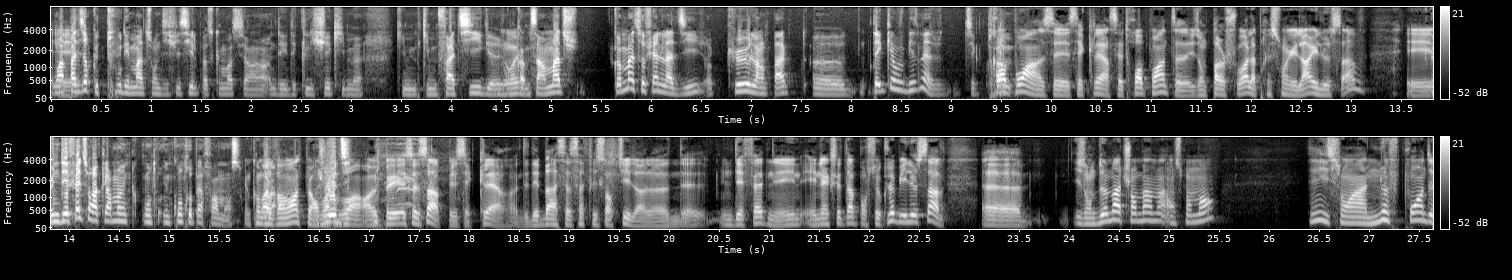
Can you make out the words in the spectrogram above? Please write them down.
on va Et- pas dire que tous les matchs sont difficiles parce que moi c'est un des, des clichés qui me qui me, qui me fatigue. Ouais. Comme c'est un match. Comme Sofiane l'a dit, que l'impact, euh, take care of business. Trois comme- points, c'est c'est clair. C'est trois points, ils n'ont pas le choix. La pression est là, ils le savent. Et Une défaite sera clairement une, contre- une contre-performance. Une Voilà. contre-performance, puis on va le voir. Euh, C'est ça, c'est clair. Des débats, ça, ça fait sortir. Là. Une défaite est inacceptable pour ce club, ils le savent. Euh, ils ont deux matchs en main en ce moment. Ils sont à 9 points de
